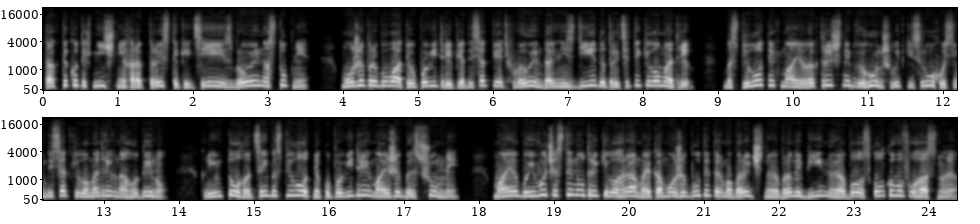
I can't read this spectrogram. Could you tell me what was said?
Тактико-технічні характеристики цієї зброї наступні може перебувати у повітрі 55 хвилин, дальність дії до 30 км. Безпілотник має електричний двигун, швидкість руху 70 км на годину. Крім того, цей безпілотник у повітрі майже безшумний. Має бойову частину 3 кг, яка може бути термобаричною, бронебійною або осколково-фугасною.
